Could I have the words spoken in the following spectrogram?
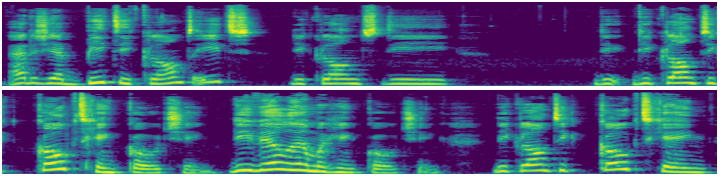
Hè, dus jij biedt die klant iets. Die klant die, die, die klant die koopt geen coaching. Die wil helemaal geen coaching. Die klant die koopt geen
